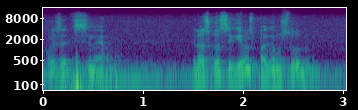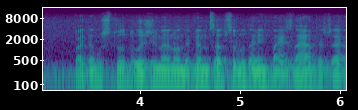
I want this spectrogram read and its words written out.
Coisa de cinema. E nós conseguimos, pagamos tudo. Pagamos tudo. Hoje nós não devemos absolutamente mais nada, já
